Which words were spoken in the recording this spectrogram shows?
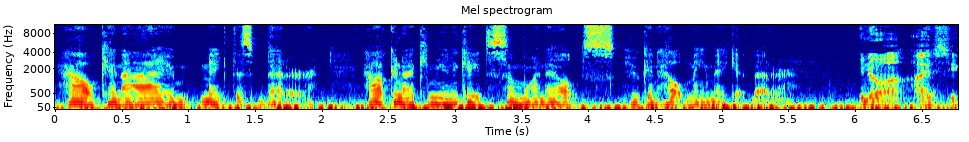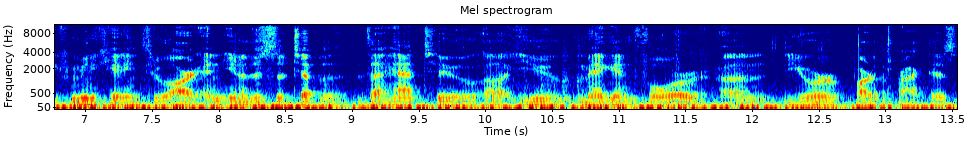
How can i make this better? How can i communicate to someone else who can help me make it better? You know, I see communicating through art, and you know, this is a tip of the hat to uh, you, Megan, for um, your part of the practice.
